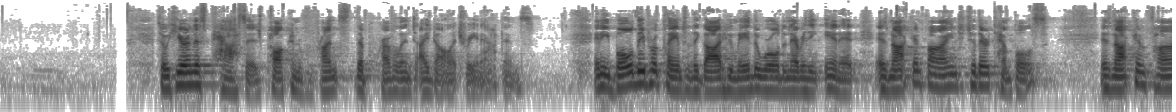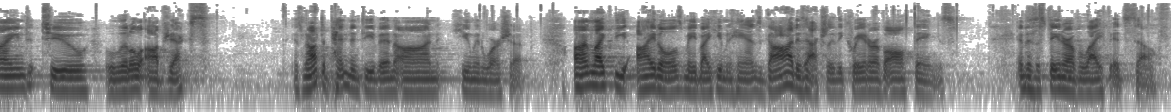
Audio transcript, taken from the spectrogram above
So, here in this passage, Paul confronts the prevalent idolatry in Athens. And he boldly proclaims that the God who made the world and everything in it is not confined to their temples, is not confined to little objects, is not dependent even on human worship. Unlike the idols made by human hands, God is actually the creator of all things and the sustainer of life itself.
